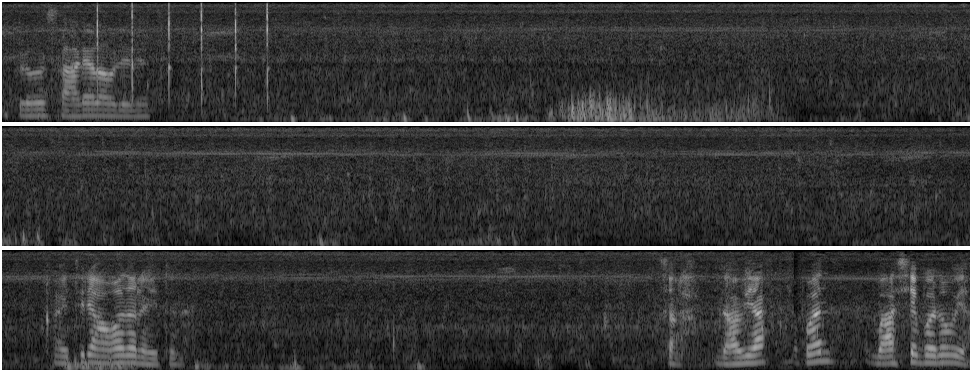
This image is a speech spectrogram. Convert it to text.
इकडं साड्या लावलेल्या आहेत. काहीतरी आवाज आला इथं. चला जाऊया. आपण मासे बनवूया.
